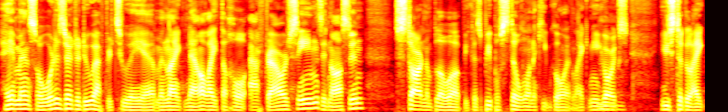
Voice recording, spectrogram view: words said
"Hey man, so what is there to do after 2 a.m.?" And like now, like the whole after hour scenes in Austin starting to blow up because people still want to keep going. Like New mm-hmm. York's used to like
